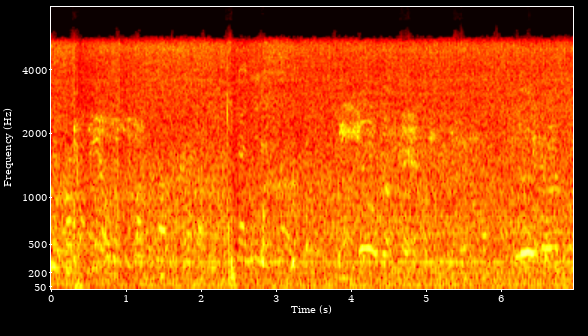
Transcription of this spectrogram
Thank you.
